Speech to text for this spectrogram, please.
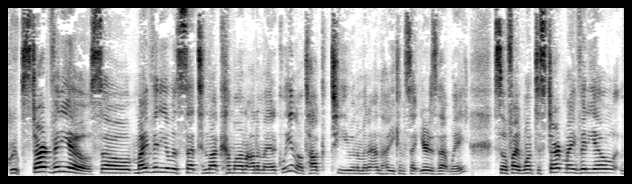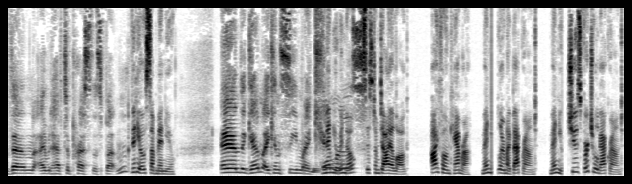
Group. Start video. So my video is set to not come on automatically, and I'll talk to you in a minute on how you can set yours that way. So if I want to start my video, then I would have to press this button. Video submenu. And again, I can see my cameras. Menu window. System dialog. iPhone camera. Menu. Blur my background. Menu. Choose virtual background.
